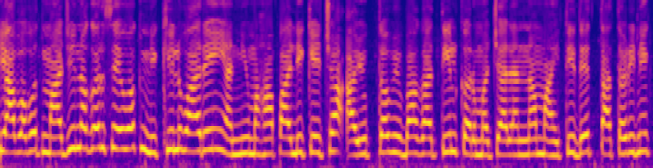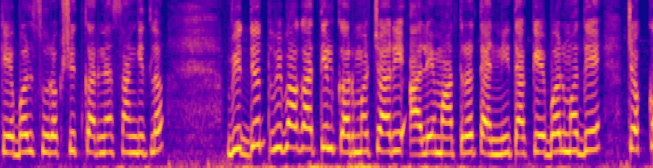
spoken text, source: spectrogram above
याबाबत माजी नगरसेवक निखिल वारे यांनी महापालिकेच्या आयुक्त विभागातील कर्मचाऱ्यांना माहिती देत तातडीने केबल सुरक्षित करण्यास सांगितलं. विद्युत विभागातील कर्मचारी आले मात्र त्यांनी त्या केबलमध्ये चक्क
